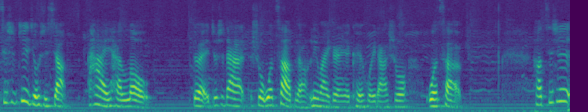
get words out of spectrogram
其实这就是像 Hi, Hello，对，就是大家说 What's up，然后另外一个人也可以回答说 What's up。好，其实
